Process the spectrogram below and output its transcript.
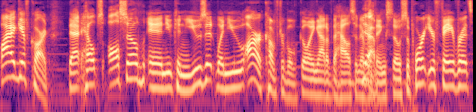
Buy a gift card. That helps also, and you can use it when you are comfortable going out of the house and Yeah. everything. So support your favorites,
